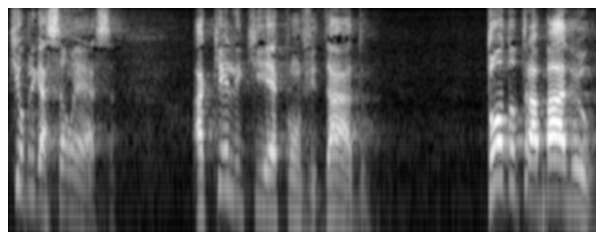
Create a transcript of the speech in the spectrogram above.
Que obrigação é essa? Aquele que é convidado, todo o trabalho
